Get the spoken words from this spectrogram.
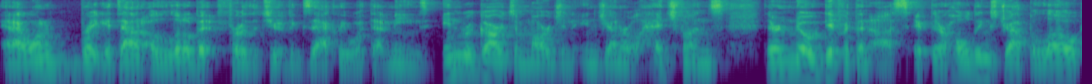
and I want to break it down a little bit further to of exactly what that means. In regard to margin in general, hedge funds they're no different than us. If their holdings drop below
